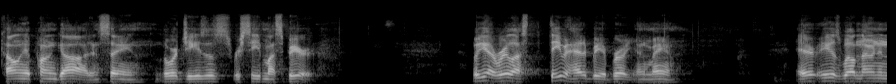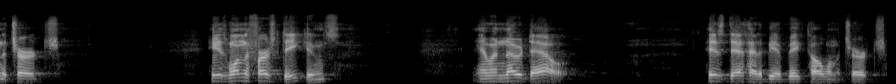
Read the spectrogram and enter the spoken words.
calling upon God and saying, Lord Jesus, receive my spirit. We got to realize Stephen had to be a brilliant young man. Er, he was well known in the church. He was one of the first deacons. And with no doubt, his death had to be a big toll on the church.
